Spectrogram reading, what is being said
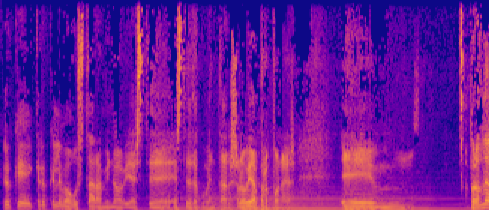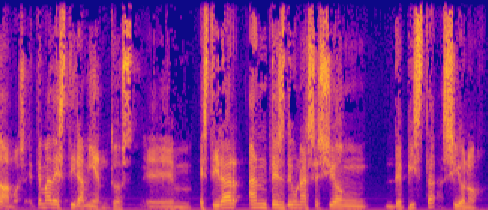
Creo que, creo que le va a gustar a mi novia este, este documental, se lo voy a proponer. Eh, ¿Por dónde vamos? El tema de estiramientos. Eh, ¿Estirar antes de una sesión de pista, sí o no?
